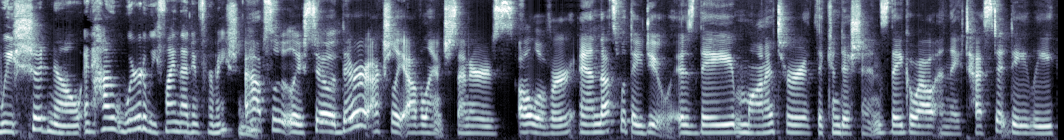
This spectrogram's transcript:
we should know, and how? Where do we find that information? Absolutely. So there are actually avalanche centers all over, and that's what they do is they monitor the conditions. They go out and they test it daily,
